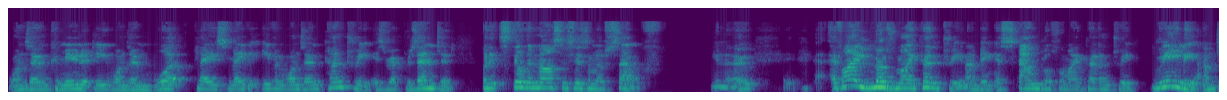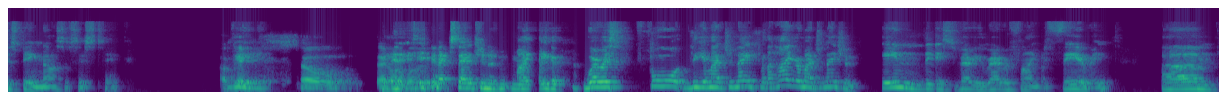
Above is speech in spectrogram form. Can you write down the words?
one's own community, one's own workplace, maybe even one's own country is represented. But it's still the narcissism of self. You know, if I love my country and I'm being a scoundrel for my country, really, I'm just being narcissistic. Okay, really. so it's an extension of my ego. Whereas for the imagination, for the higher imagination, in this very rarefied theory, um,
